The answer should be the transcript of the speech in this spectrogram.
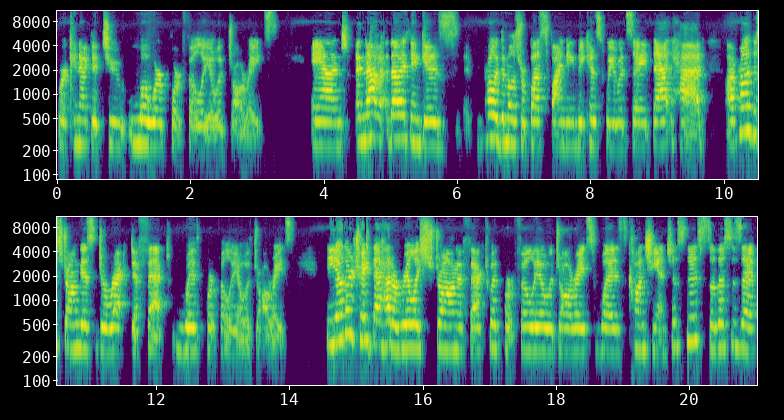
were connected to lower portfolio withdrawal rates. And and that that I think is probably the most robust finding because we would say that had uh, probably the strongest direct effect with portfolio withdrawal rates. The other trait that had a really strong effect with portfolio withdrawal rates was conscientiousness. So this is a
